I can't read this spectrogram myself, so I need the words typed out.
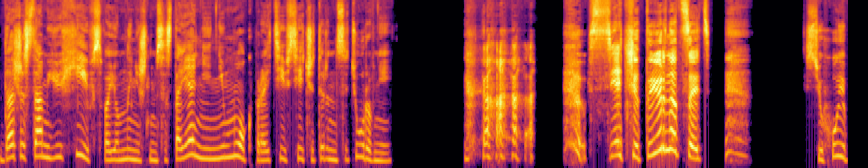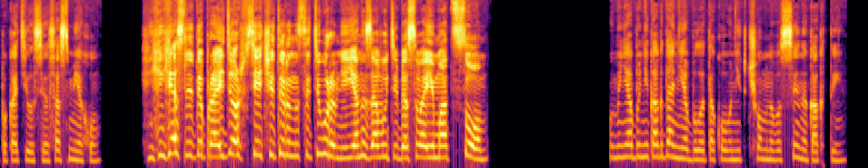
Даже сам Юхи в своем нынешнем состоянии не мог пройти все 14 уровней. Все 14? Сюхуи покатился со смеху. Если ты пройдешь все 14 уровней, я назову тебя своим отцом. У меня бы никогда не было такого никчемного сына, как ты,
